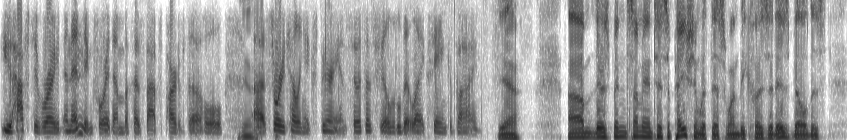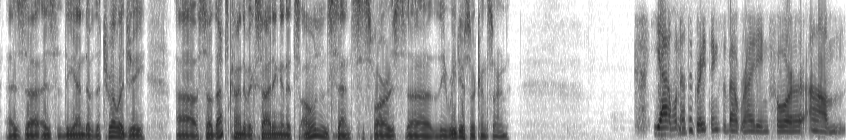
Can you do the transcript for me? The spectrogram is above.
you have to write an ending for them because that's part of the whole yeah. uh, storytelling experience. So it does feel a little bit like saying goodbye. Yeah, um, there's been some anticipation with this one because it is billed as as uh, as the end of the trilogy. Uh, so that's kind of exciting in its own sense as far as uh, the readers are concerned. Yeah, one of the great things about writing for um,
